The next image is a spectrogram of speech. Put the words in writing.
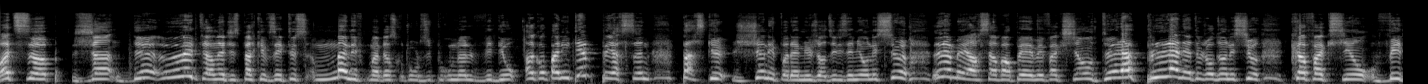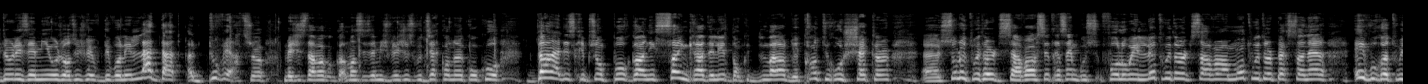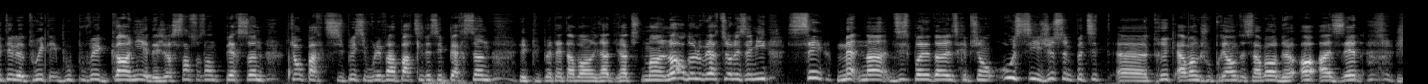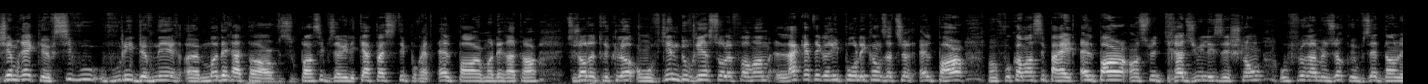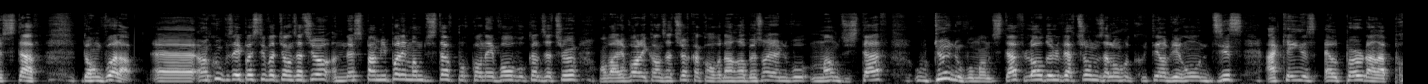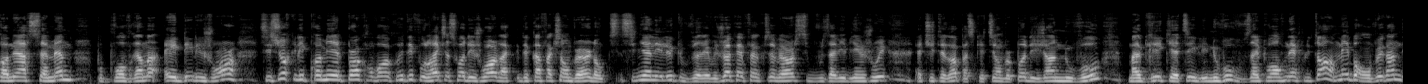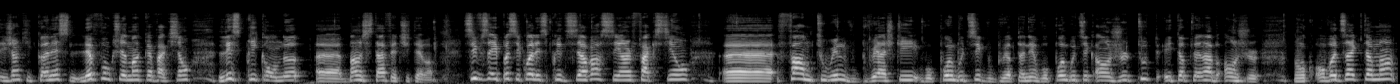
What's up, gens de l'internet, j'espère que vous êtes tous magnifiquement bien aujourd'hui pour une nouvelle vidéo en compagnie de personne parce que je n'ai pas d'amis aujourd'hui les amis, on est sur le meilleur serveur PvP faction de la planète, aujourd'hui on est sur K-Faction V2 les amis, aujourd'hui je vais vous dévoiler la date d'ouverture, mais juste avant qu'on commence les amis, je voulais juste vous dire qu'on a un concours dans la description pour gagner 5 grades d'élite, donc d'une valeur de 30 euros chacun euh, sur le Twitter du serveur, c'est très simple, vous followez le Twitter du serveur, mon Twitter personnel et vous retweetez le tweet et vous pouvez gagner, déjà 160 personnes qui ont participé. Si vous voulez faire partie de ces personnes et puis peut-être avoir un grade gratuitement lors de l'ouverture, les amis, c'est maintenant disponible dans la description. Aussi, juste un petit euh, truc avant que je vous présente le serveur de A à Z. J'aimerais que si vous voulez devenir euh, modérateur, vous pensez que vous avez les capacités pour être helper, modérateur, ce genre de truc-là, on vient d'ouvrir sur le forum la catégorie pour les candidatures helper. Donc, il faut commencer par être helper, ensuite graduer les échelons au fur et à mesure que vous êtes dans le staff. Donc, voilà. Euh, un coup vous avez posté votre candidature, ne spammez pas les membres du staff pour qu'on aille voir vos candidatures. On va aller voir les candidatures quand on va avoir besoin d'un nouveau membre du staff ou deux nouveaux membres du staff. Lors de l'ouverture, nous allons recruter environ 10 à 15 helpers dans la première semaine pour pouvoir vraiment aider les joueurs. C'est sûr que les premiers helpers qu'on va recruter, il faudrait que ce soit des joueurs de, de K-Faction VR. Donc, signalez-le que vous avez joué à K-Faction VR si vous avez bien joué, etc. Parce que, tu on veut pas des gens nouveaux, malgré que, tu les nouveaux, vous allez pouvoir venir plus tard. Mais bon, on veut quand même des gens qui connaissent le fonctionnement de K-Faction, l'esprit qu'on a euh, dans le staff, etc. Si vous savez pas c'est quoi l'esprit du serveur, c'est un faction euh, farm to win. Vous pouvez acheter vos points boutiques, vous pouvez obtenir vos points boutiques en jeu. Tout est obtenable en jeu. Donc, on va directement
